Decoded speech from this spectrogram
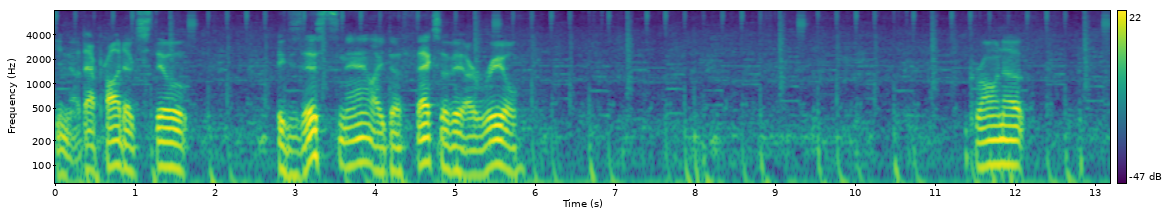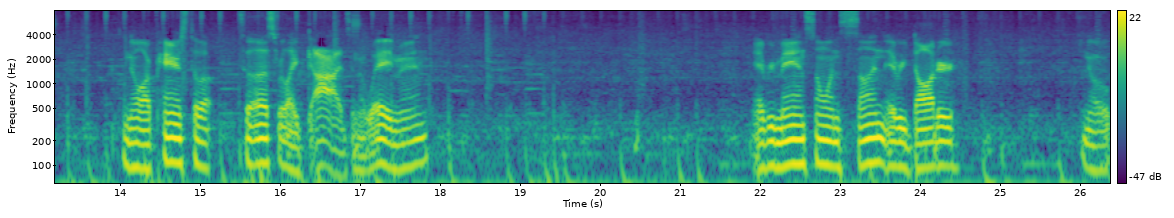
you know that product still exists, man. Like the effects of it are real. Growing up, you know, our parents to to us were like gods in a way, man. Every man someone's son, every daughter you know,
